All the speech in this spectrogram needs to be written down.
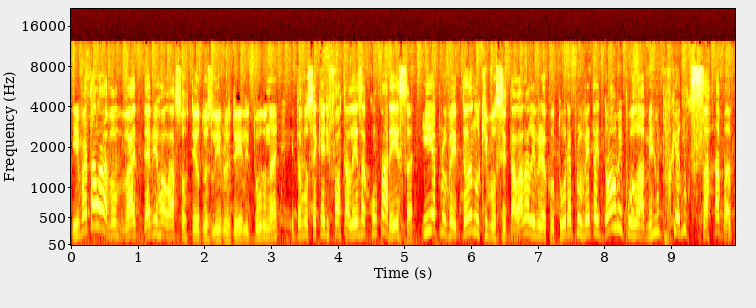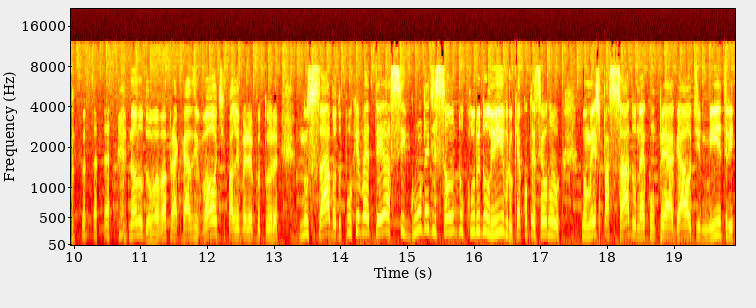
E vai estar lá, vamos, vai, deve rolar sorteio dos livros dele e tudo, né? Então você que é de Fortaleza, compareça. E aproveitando que você tá lá na Livraria Cultura, aproveita e dorme por lá mesmo, porque no sábado. não, não durma, vá pra casa e volte pra Livraria Cultura no sábado, porque vai ter a segunda edição do Clube do Livro, que aconteceu no, no mês passado, né? Com o PH, o Dimitri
